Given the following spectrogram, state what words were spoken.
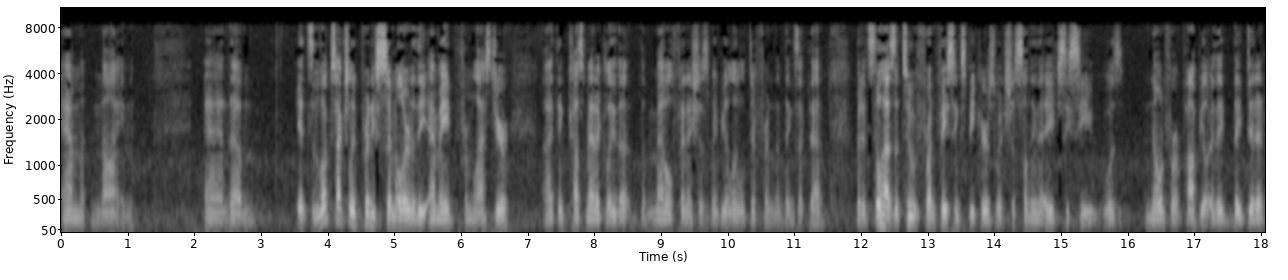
M9, and um, it looks actually pretty similar to the M8 from last year. I think cosmetically the the metal finish is maybe a little different and things like that, but it still has the two front-facing speakers, which is something that HTC was known for and popular. They they did it,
